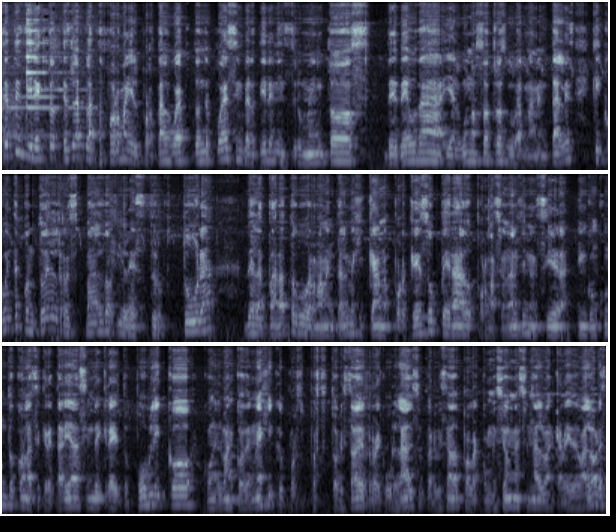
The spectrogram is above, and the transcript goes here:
CETES Directo es la plataforma y el portal web donde puedes invertir en instrumentos de deuda y algunos otros gubernamentales que cuenta con todo el respaldo y la estructura del aparato gubernamental mexicano, porque es operado por Nacional Financiera en conjunto con la Secretaría de Hacienda y Crédito Público, con el Banco de México y por supuesto autorizado y regulado y supervisado por la Comisión Nacional Bancaria y de Valores,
